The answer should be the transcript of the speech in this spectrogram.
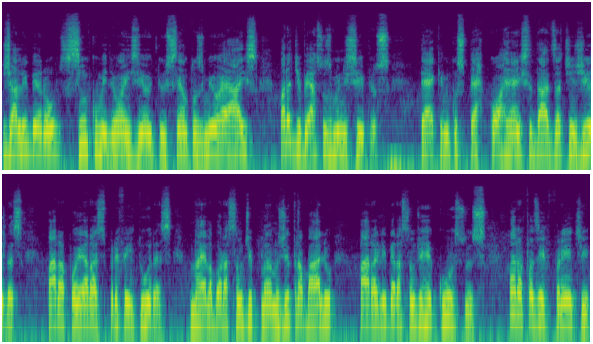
já liberou 5 milhões e 800 mil reais para diversos municípios. Técnicos percorrem as cidades atingidas para apoiar as prefeituras na elaboração de planos de trabalho para a liberação de recursos para fazer frente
